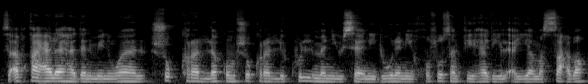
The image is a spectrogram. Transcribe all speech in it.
سأبقى على هذا المنوال. شكرا لكم شكرا لكل من يساندونني خصوصا في هذه الأيام الصعبة.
